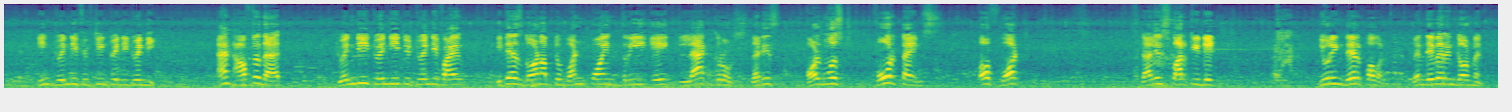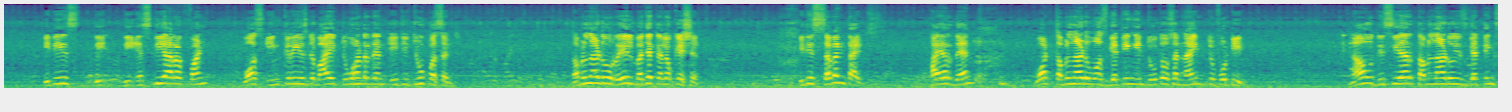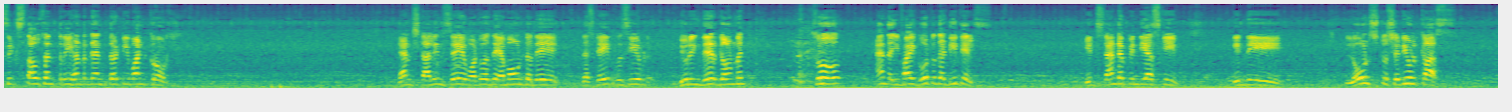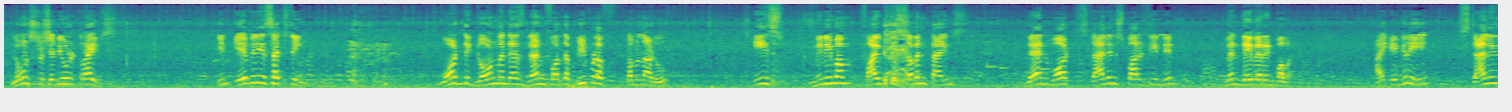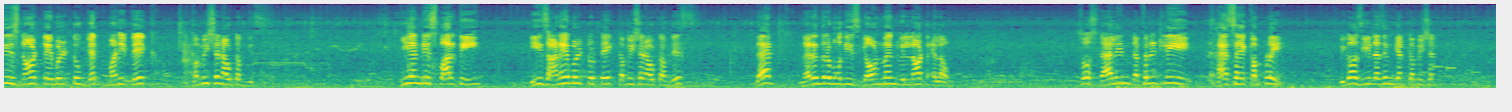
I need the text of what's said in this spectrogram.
in 2015-2020. And after that, 2020 to 25, it has gone up to 1.38 lakh crores. That is almost four times of what Stalin's party did during their power when they were in government. It is the, the SDRF fund was increased by 282 percent. Tamil Nadu rail budget allocation, it is seven times higher than what Tamil Nadu was getting in 2009 to 14. Now this year Tamil Nadu is getting 6,331 crores. Can Stalin say what was the amount they, the state received during their government? So, and if I go to the details, in Stand Up India scheme, in the loans to scheduled castes, loans to scheduled tribes, in every such thing, what the government has done for the people of Tamil Nadu is minimum five to seven times than what Stalin's party did when they were in power. I agree, Stalin is not able to get money, take commission out of this. He and his party is unable to take commission out of this. That Narendra Modi's government will not allow. So Stalin definitely has a complaint because he doesn't get commission.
